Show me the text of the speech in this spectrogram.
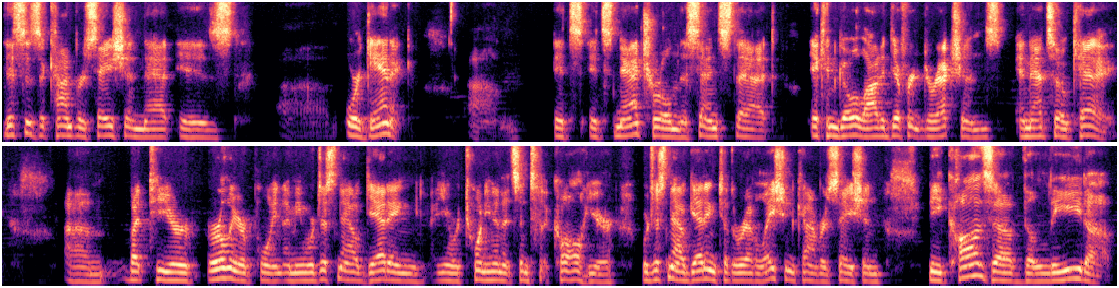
this is a conversation that is uh, organic. Um, it's it's natural in the sense that it can go a lot of different directions, and that's okay. Um, but to your earlier point, I mean, we're just now getting, you know, we're 20 minutes into the call here. We're just now getting to the revelation conversation because of the lead up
